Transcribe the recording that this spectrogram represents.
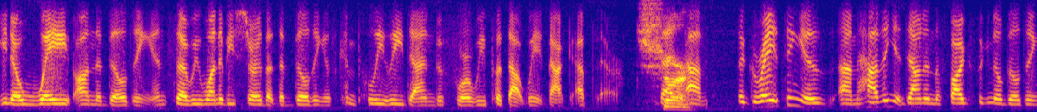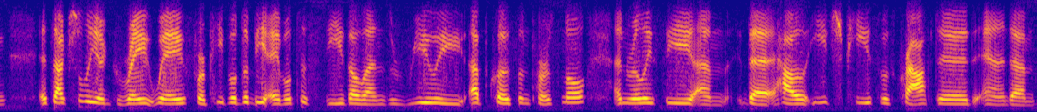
you know, weight on the building, and so we want to be sure that the building is completely done before we put that weight back up there. Sure. But, um, the great thing is um, having it down in the fog signal building it's actually a great way for people to be able to see the lens really up close and personal and really see um, the, how each piece was crafted and um,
